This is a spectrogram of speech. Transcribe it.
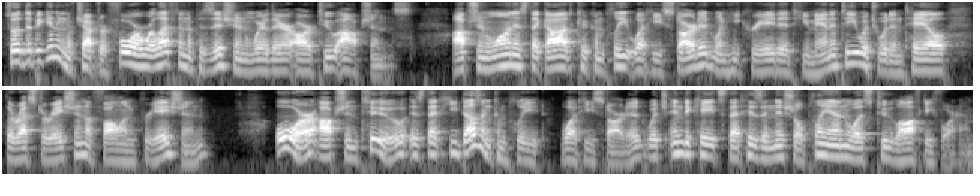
So, at the beginning of chapter 4, we're left in a position where there are two options. Option one is that God could complete what he started when he created humanity, which would entail the restoration of fallen creation. Or option two is that he doesn't complete what he started, which indicates that his initial plan was too lofty for him.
